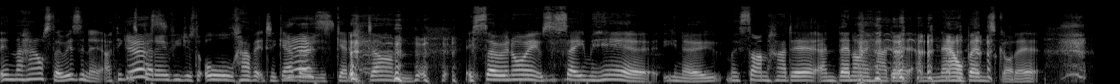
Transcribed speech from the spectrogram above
in the house, though, isn't it? I think Yes. it's better if you just all have it together and just get it done. it's so annoying. It was the same here. You know, my son had it, and then I had it, and now Ben's got it,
